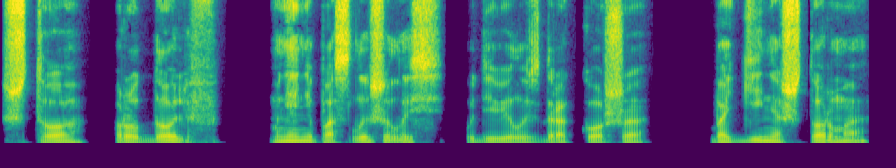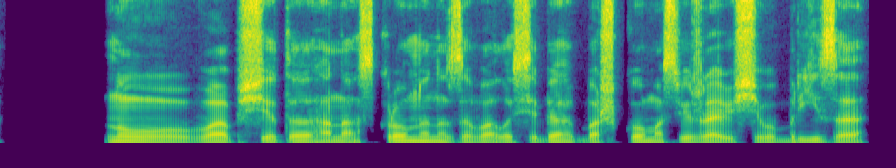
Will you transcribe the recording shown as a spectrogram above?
«Что? Рудольф? Мне не послышалось?» — удивилась Дракоша. «Богиня шторма?» «Ну, вообще-то она скромно называла себя башком освежающего бриза,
